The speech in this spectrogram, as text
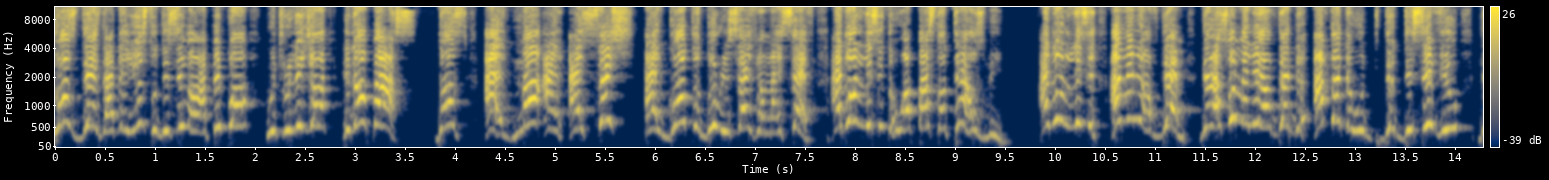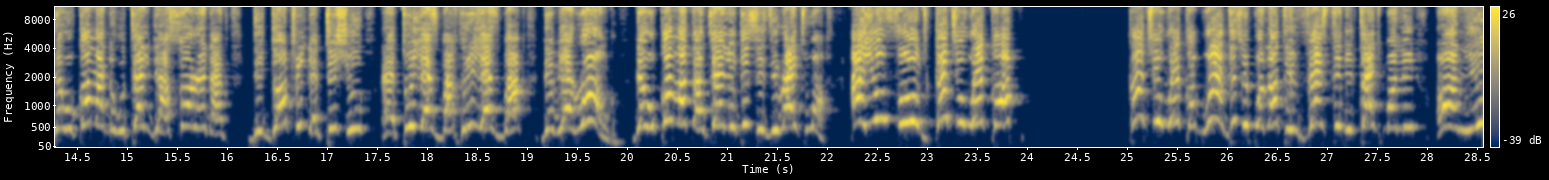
those days that they used to deceive our people with religion, it don't pass. Those I now I I search, I go to do research for myself. I don't listen to what pastor tells me. I don't listen. How many of them? There are so many of them. They, after they would they deceive you, they will come and they will tell you they are sorry that the doctrine they teach you uh, two years back, three years back, they were wrong. They will come out and tell you this is the right one. Are you fooled? Can't you wake up? Can't you wake up? Why are these people not investing the tight money on you?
